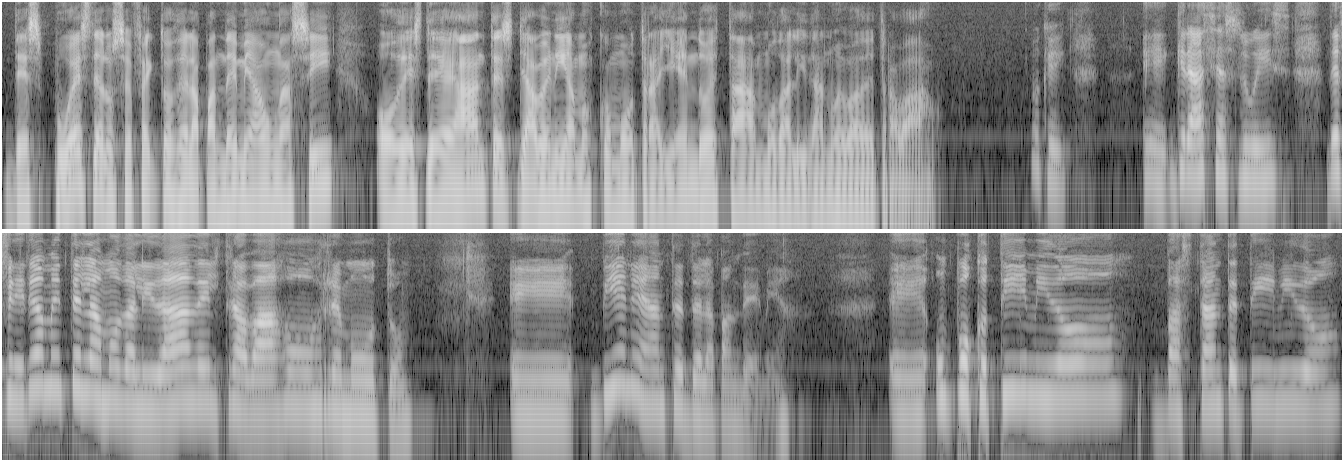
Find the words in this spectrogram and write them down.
después de los efectos de la pandemia aún así o desde antes ya veníamos como trayendo esta modalidad nueva de trabajo? Ok, eh, gracias Luis. Definitivamente la modalidad del trabajo remoto eh, viene antes de la pandemia. Eh, un poco tímido, bastante tímido,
